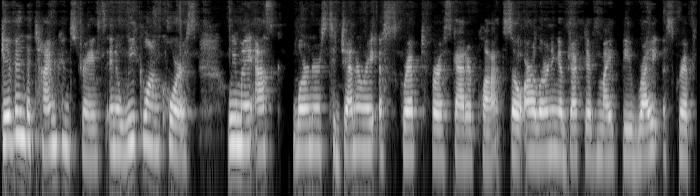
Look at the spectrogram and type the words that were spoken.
given the time constraints in a week-long course, we might ask learners to generate a script for a scatter plot. So our learning objective might be write a script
